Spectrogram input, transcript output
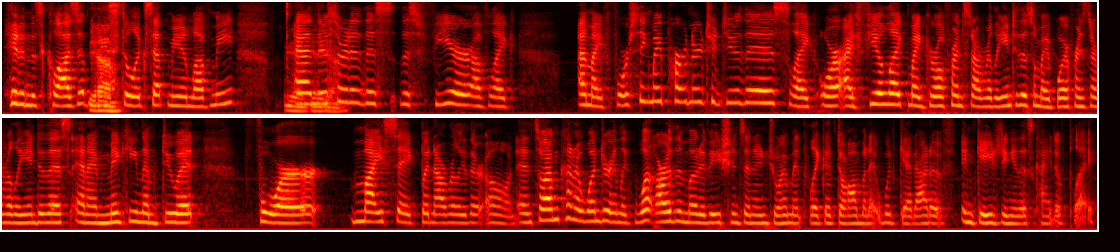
hid in this closet. Please yeah. still accept me and love me. Yeah, and yeah, there's sort of this this fear of like, am I forcing my partner to do this? Like, or I feel like my girlfriend's not really into this or my boyfriend's not really into this, and I'm making them do it for my sake but not really their own and so i'm kind of wondering like what are the motivations and enjoyment like a dominant would get out of engaging in this kind of play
